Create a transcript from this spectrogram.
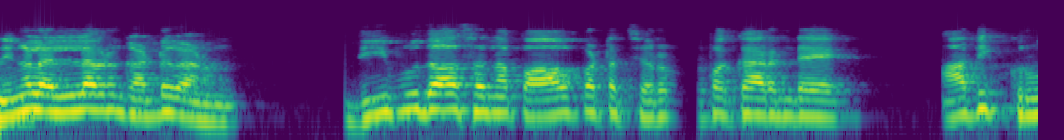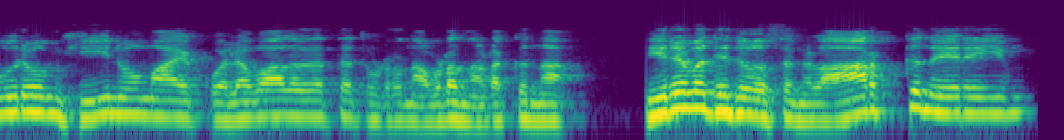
നിങ്ങളെല്ലാവരും കണ്ടു കാണും. ദീപുദാസ് എന്ന പാവപ്പെട്ട ചെറുപ്പക്കാരന്റെ അതിക്രൂരവും ഹീനവുമായ കൊലപാതകത്തെ തുടർന്ന് അവിടെ നടക്കുന്ന നിരവധി ദിവസങ്ങൾ ആർക്ക് നേരെയും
